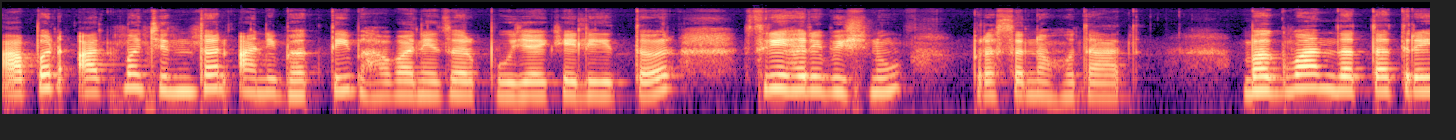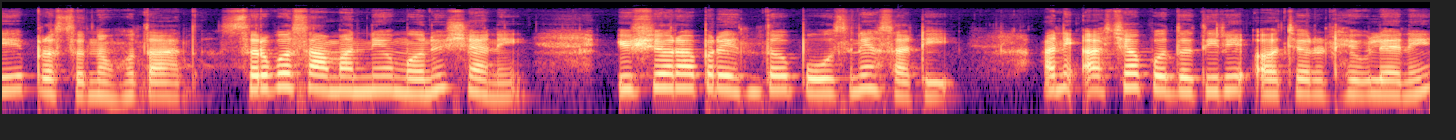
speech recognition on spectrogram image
आपण आत्मचिंतन आणि भक्तिभावाने जर पूजा केली तर श्रीहरिविष्णू प्रसन्न होतात. भगवान दत्तात्रेय प्रसन्न होतात. सर्वसामान्य मनुष्याने ईश्वरापर्यंत पोहोचण्यासाठी आणि अशा पद्धतीने आचरण ठेवल्याने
